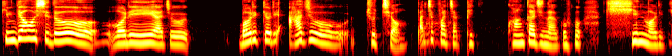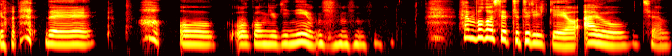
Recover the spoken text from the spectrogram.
김경호 씨도 머리 아주, 머릿결이 아주 좋죠. 반짝반짝 빛, 광까지 나고, 긴 머릿결. 네. 오, 5062님. 햄버거 세트 드릴게요. 아유, 참.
